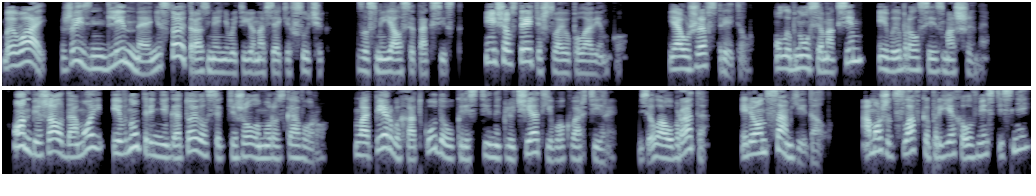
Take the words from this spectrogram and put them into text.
«Бывай, жизнь длинная, не стоит разменивать ее на всяких сучек», — засмеялся таксист. «И еще встретишь свою половинку». «Я уже встретил», — улыбнулся Максим и выбрался из машины. Он бежал домой и внутренне готовился к тяжелому разговору. Во-первых, откуда у Кристины ключи от его квартиры? Взяла у брата? Или он сам ей дал? А может, Славка приехал вместе с ней?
